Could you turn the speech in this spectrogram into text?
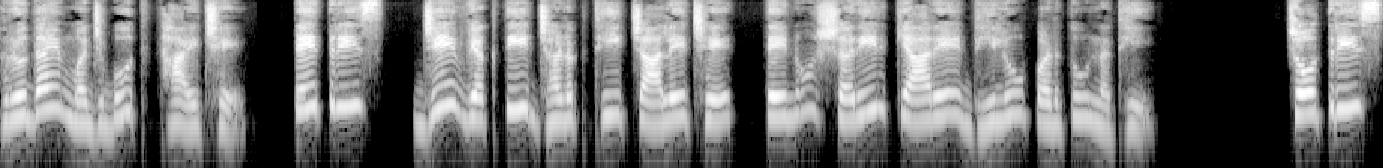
હૃદય મજબૂત થાય છે. તેત્રીસ, જે વ્યક્તિ ઝડપથી ચાલે છે, તેનું શરીર ક્યારેય ઢીલું પડતું નથી. ચોત્રીસ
